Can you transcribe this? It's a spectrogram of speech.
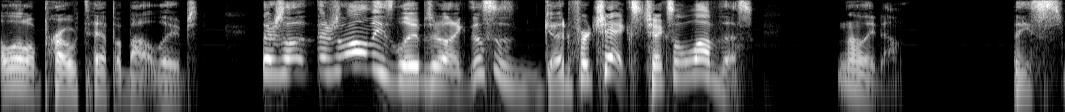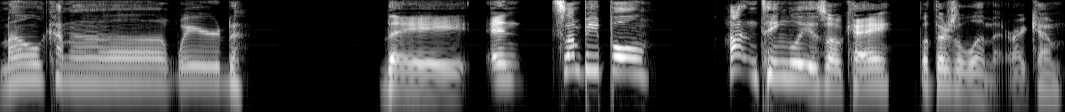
a little pro tip about lubes. There's a, there's all these lubes that are like this is good for chicks. Chicks will love this. No, they don't. They smell kind of weird. They and some people hot and tingly is okay, but there's a limit, right, Kim?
